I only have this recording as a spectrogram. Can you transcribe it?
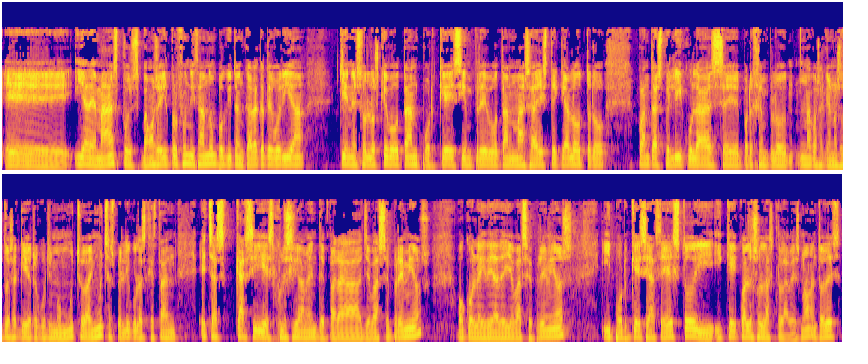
Eh, y además, pues vamos a ir profundizando un poquito en cada categoría quiénes son los que votan, por qué siempre votan más a este que al otro, cuántas películas, eh, por ejemplo, una cosa que nosotros aquí recurrimos mucho, hay muchas películas que están hechas casi exclusivamente para llevarse premios o con la idea de llevarse premios y por qué se hace esto y, qué, cuáles son las claves, ¿no? Entonces,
